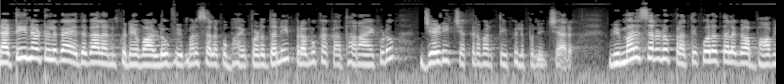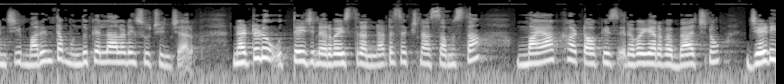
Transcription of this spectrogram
నటీనటులుగా ఎదగాలనుకునే వాళ్ళు విమర్శలకు భయపడొద్దని ప్రముఖ కథానాయకుడు జేడీ చక్రవర్తి పిలుపునిచ్చారు. విమర్శలను ప్రతికూలతలుగా భావించి మరింత ముందుకెళ్ళాలని సూచించారు. నటుడు ఉత్తేజ్ నిర్వహిస్తున్న నట శిక్షణ సంస్థ మయాఖా టాకీస్ ఇరవై అరవై బ్యాచ్ను జేడీ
